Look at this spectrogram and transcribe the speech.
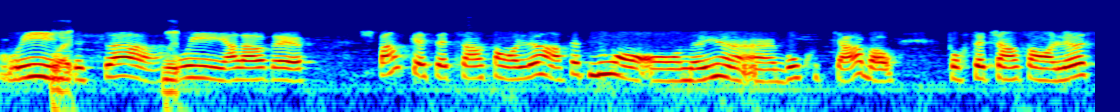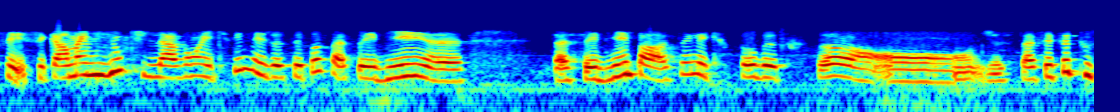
Oui, c'est ça. Oui, alors je pense que cette chanson-là, en fait, nous, on, a eu un, beau coup de cœur. Bon, pour cette chanson-là, c'est quand même nous qui l'avons écrit, mais je sais pas, ça s'est bien, euh, ça s'est bien passé l'écriture de tout ça. On, ça s'est fait tout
